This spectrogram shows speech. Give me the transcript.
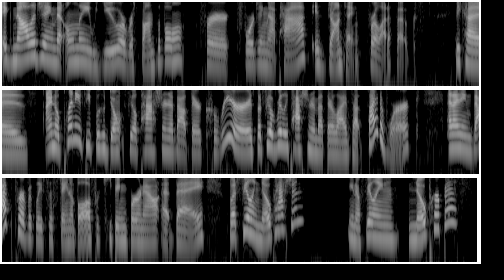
acknowledging that only you are responsible for forging that path is daunting for a lot of folks because I know plenty of people who don't feel passionate about their careers, but feel really passionate about their lives outside of work. And I think that's perfectly sustainable for keeping burnout at bay. But feeling no passion, you know, feeling no purpose,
